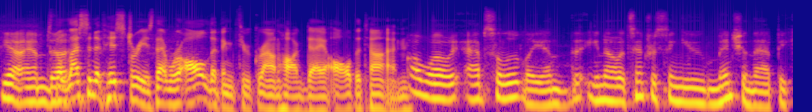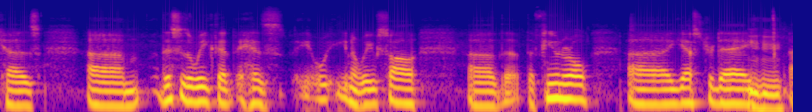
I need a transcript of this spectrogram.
yeah, and the uh, lesson of history is that we're all living through Groundhog Day all the time. Oh, well, absolutely. And, th- you know, it's interesting you mentioned that because um, this is a week that has, you know, we saw uh, the, the funeral uh, yesterday uh,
